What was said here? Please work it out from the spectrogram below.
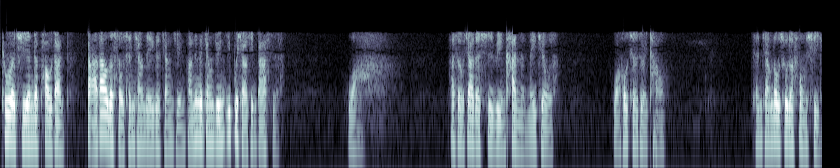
土耳其人的炮弹打到了守城墙的一个将军，把那个将军一不小心打死了。哇！他手下的士兵看了没救了，往后撤退逃，城墙露出了缝隙，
